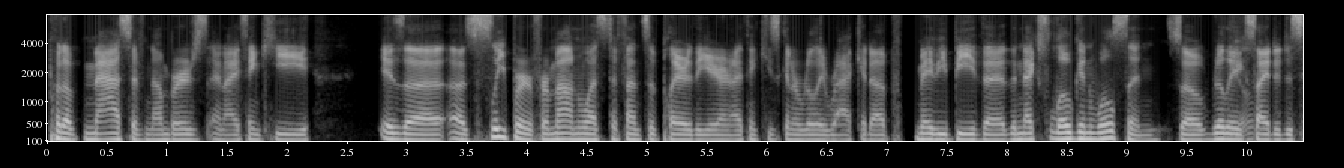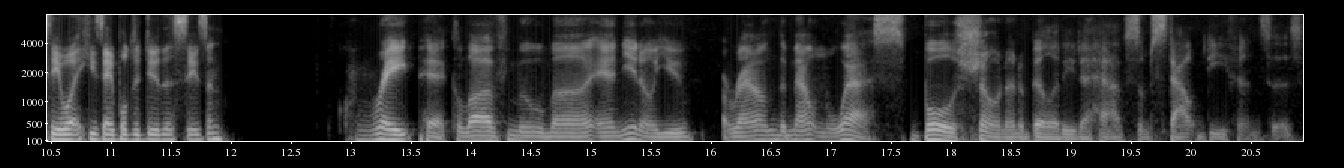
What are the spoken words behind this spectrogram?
put up massive numbers, and I think he is a, a sleeper for Mountain West Defensive Player of the Year, and I think he's going to really rack it up. Maybe be the the next Logan Wilson. So really Yeah. excited to see what he's able to do this season. Great pick. Love Muma, and you know you around the Mountain West. Bulls shown an ability to have some stout defenses,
